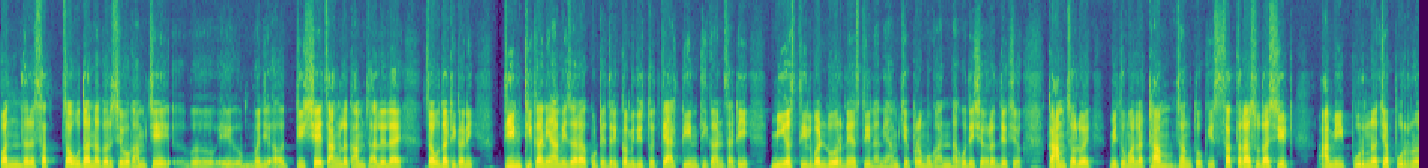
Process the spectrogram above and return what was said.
पंधरा सत चौदा नगरसेवक आमचे म्हणजे अतिशय चांगलं काम झालेलं आहे चौदा ठिकाणी. तीन ठिकाणी आम्ही जरा कुठेतरी कमी दिसतो त्या तीन ठिकाणसाठी मी असतील बंडू असतील आणि आमचे प्रमुख अण्णा गोदे शहर अध्यक्ष काम चालू आहे. मी तुम्हाला ठाम सांगतो की सतरासुद्धा सीट आम्ही पूर्णच्या पूर्ण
